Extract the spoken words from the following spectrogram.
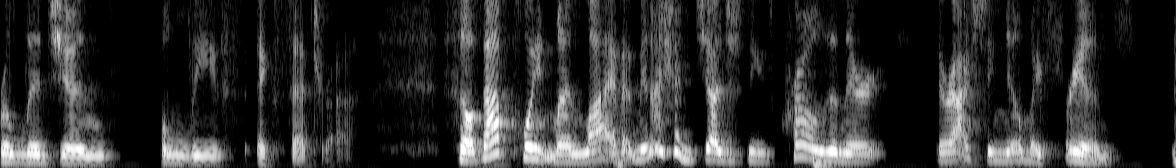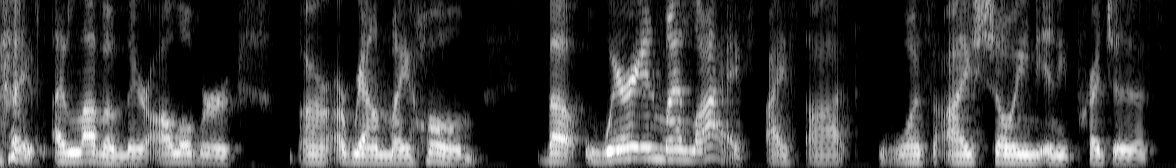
religions, beliefs, etc. So at that point in my life, I mean, I had judged these crows, and they're they're actually now my friends. I, I love them. They're all over uh, around my home. But where in my life I thought was I showing any prejudice?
